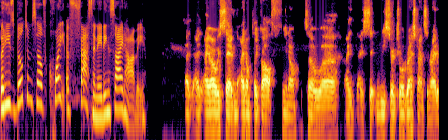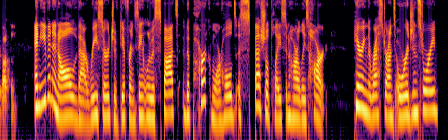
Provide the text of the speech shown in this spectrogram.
but he's built himself quite a fascinating side hobby. I, I, I always say I don't play golf, you know, so uh, I, I sit and research old restaurants and write about them. And even in all of that research of different St. Louis spots, the Parkmoor holds a special place in Harley's heart. Hearing the restaurant's origin story,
